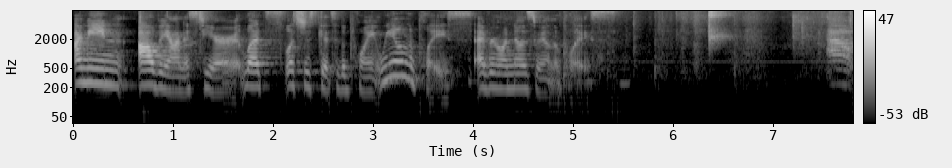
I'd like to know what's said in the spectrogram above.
I mean, I'll be honest here. Let's let's just get to the point. We own the place. Everyone knows we own the place. Out.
